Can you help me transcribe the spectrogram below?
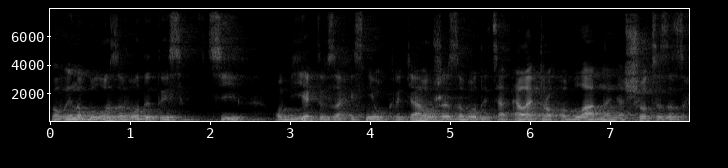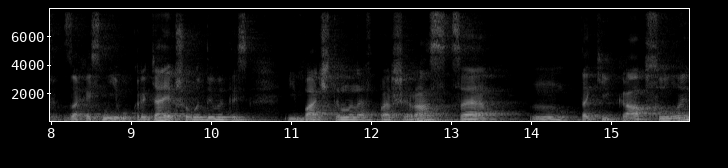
повинно було заводитись в ці об'єкти, в захисні укриття. Вже заводиться електрообладнання. Що це за захисні укриття? Якщо ви дивитесь і бачите мене в перший раз, це такі капсули.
